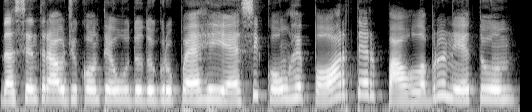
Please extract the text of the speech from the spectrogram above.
Da central de conteúdo do Grupo RS com repórter Paula Bruneto. room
